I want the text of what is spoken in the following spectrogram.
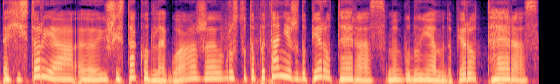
ta historia e, już jest tak odległa, że po prostu to pytanie, że dopiero teraz my budujemy, dopiero teraz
